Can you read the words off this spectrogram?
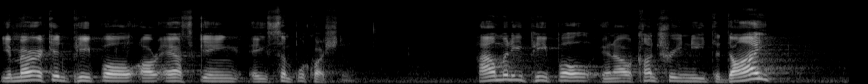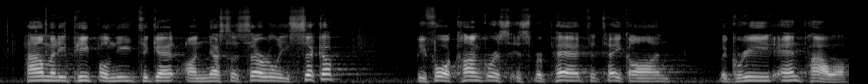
the American people are asking a simple question. How many people in our country need to die? How many people need to get unnecessarily sicker before Congress is prepared to take on the greed and power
